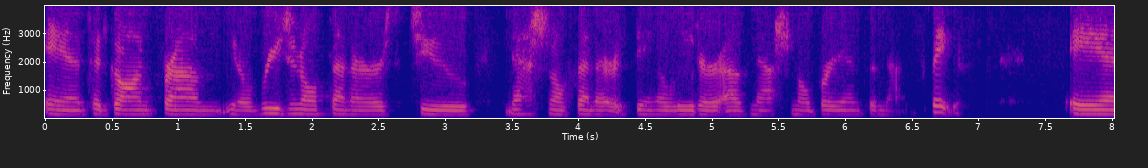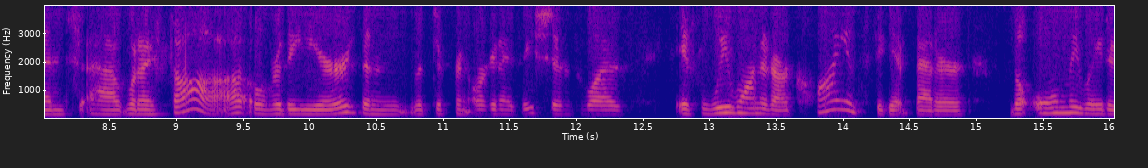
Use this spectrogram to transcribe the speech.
and had gone from you know regional centers to national centers, being a leader of national brands in that space. And uh, what I saw over the years and with different organizations was if we wanted our clients to get better, the only way to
